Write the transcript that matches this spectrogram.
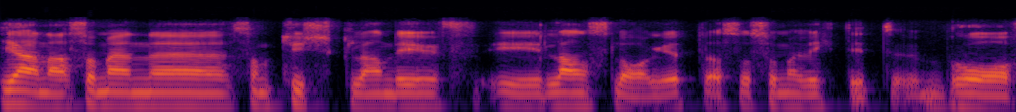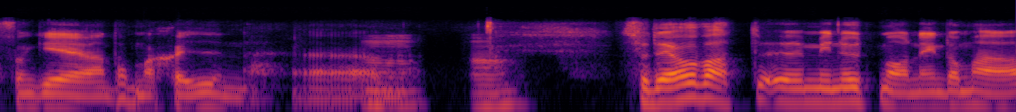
Gärna som en eh, som Tyskland i, i landslaget, alltså som en riktigt bra fungerande maskin. Eh, Mm. Ja. Så det har varit eh, min utmaning de här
